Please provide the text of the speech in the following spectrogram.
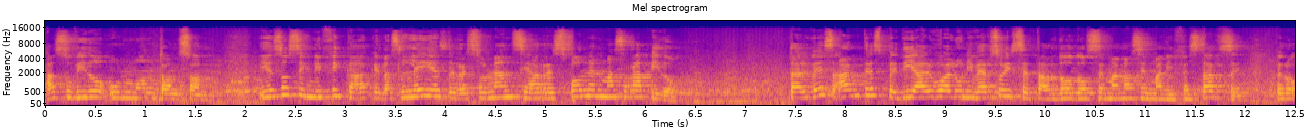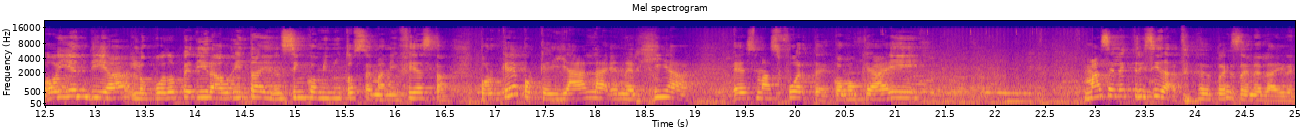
ha subido un montón. Son. Y eso significa que las leyes de resonancia responden más rápido. Tal vez antes pedí algo al universo y se tardó dos semanas en manifestarse, pero hoy en día lo puedo pedir ahorita y en cinco minutos se manifiesta. ¿Por qué? Porque ya la energía es más fuerte, como que hay más electricidad pues en el aire.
